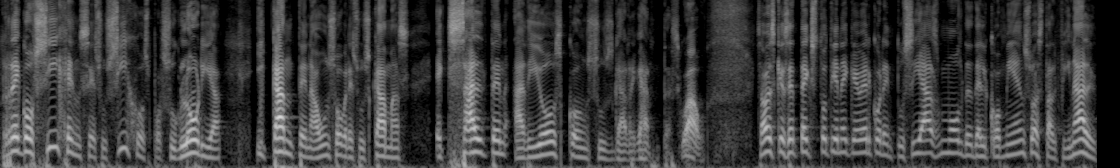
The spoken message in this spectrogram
Regocíjense sus hijos por su gloria y canten aún sobre sus camas. Exalten a Dios con sus gargantas. Wow. Sabes que ese texto tiene que ver con entusiasmo desde el comienzo hasta el final.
